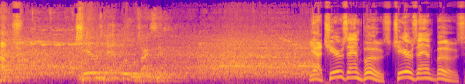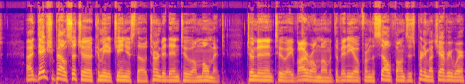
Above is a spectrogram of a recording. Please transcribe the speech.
Ouch. Cheers and booze, I say. Yeah, cheers and booze. Cheers and booze. Uh, Dave Chappelle's such a comedic genius, though, turned it into a moment, turned it into a viral moment. The video from the cell phones is pretty much everywhere.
